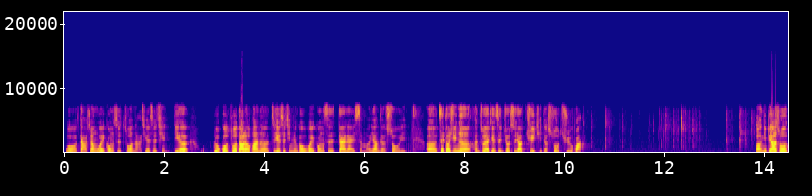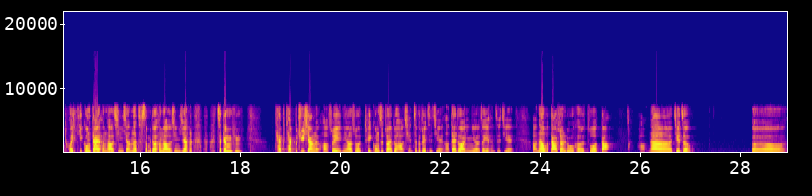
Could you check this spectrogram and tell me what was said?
我打算为公司做哪些事情？第二，如果做到的话呢，这些事情能够为公司带来什么样的收益？呃，这东西呢，很重要一件事情就是要具体的数据化。哦，你不要说会替公带来很好的形象，那什么叫很好的形象？这个太太不具象了哈。所以你要说替公司赚了多少钱，这个最直接哈，带多少营业额，这也很直接。好，那我打算如何做到？好，那接着，呃，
